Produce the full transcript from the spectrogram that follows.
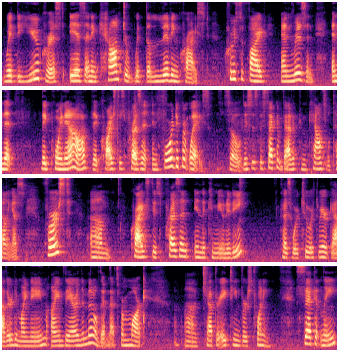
with the Eucharist is an encounter with the living Christ, crucified and risen, and that they point out that Christ is present in four different ways so, this is the Second Vatican Council telling us. First, um, Christ is present in the community because where two or three are gathered in my name, I am there in the middle of them. That's from Mark uh, chapter 18, verse 20. Secondly,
